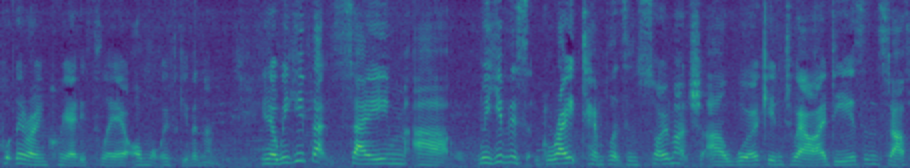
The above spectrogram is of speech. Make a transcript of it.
put their own creative flair on what we've given them. You know, we give that same, uh, we give this great templates and so much uh, work into our ideas and stuff.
